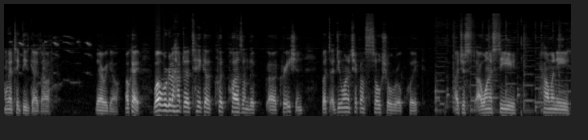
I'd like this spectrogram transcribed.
I'm gonna take these guys off. There we go. Okay. Well, we're gonna have to take a quick pause on the uh, creation but I do want to check on social real quick. I just I want to see how many.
